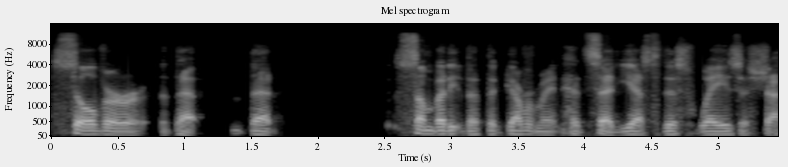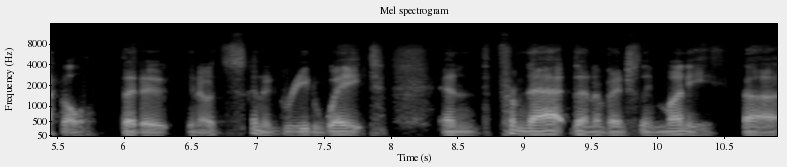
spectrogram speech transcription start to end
silver that that somebody that the government had said, yes, this weighs a shekel, that it, you know, it's an agreed weight. And from that, then eventually money uh,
